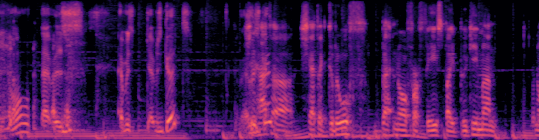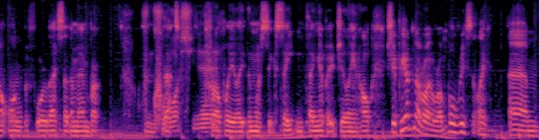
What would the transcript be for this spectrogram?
You know, it was it was it was good. It She was had good. a she had a growth bitten off her face by Boogeyman not long before this, I remember. And Of course, yeah. probably like the most exciting thing about Jillian Hall. She appeared in a Royal Rumble recently, um,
